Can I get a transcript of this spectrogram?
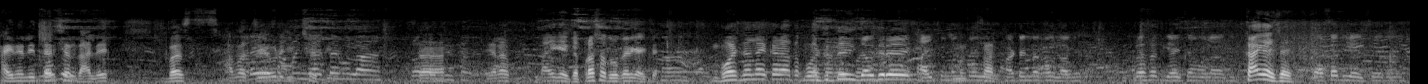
फायनली दर्शन झाले. बस आवाज एवढी इच्छा होती. तर याला काय घ्यायचं? प्रसाद वगैरे घ्यायचं. भोजनाला आहे का आता ते भोजनाला जाऊ दे रे. खायचं मग. हॉटेलला खाऊ लागेल प्रसाद घ्यायचा मला. काय घ्यायचंय? प्रसाद घ्यायचं.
